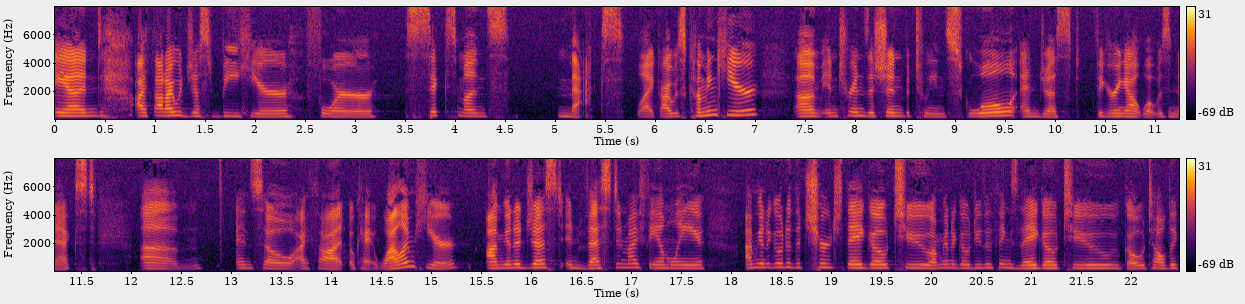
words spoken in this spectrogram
And I thought I would just be here for six months max. Like I was coming here um, in transition between school and just figuring out what was next. Um, and so I thought, okay, while I'm here, I'm going to just invest in my family, I'm going to go to the church they go to. I'm going to go do the things they go to, go to all the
